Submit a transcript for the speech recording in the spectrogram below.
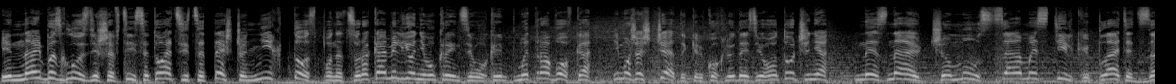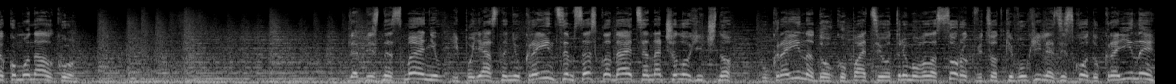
І найбезглуздіше в цій ситуації це те, що ніхто з понад 40 мільйонів українців, окрім Дмитра Вовка, і може ще декількох людей з його оточення, не знають, чому саме стільки платять за комуналку. Для бізнесменів і пояснень українцям все складається наче логічно. Україна до окупації отримувала 40% вугілля зі сходу країни.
